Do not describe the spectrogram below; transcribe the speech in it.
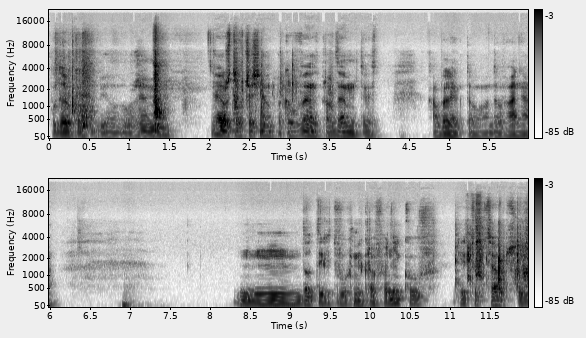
Pudełko sobie odłożymy. Ja już to wcześniej odpakowywałem, sprawdzałem, to jest kabelek do ładowania do tych dwóch mikrofoników, instrukcja obsługi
